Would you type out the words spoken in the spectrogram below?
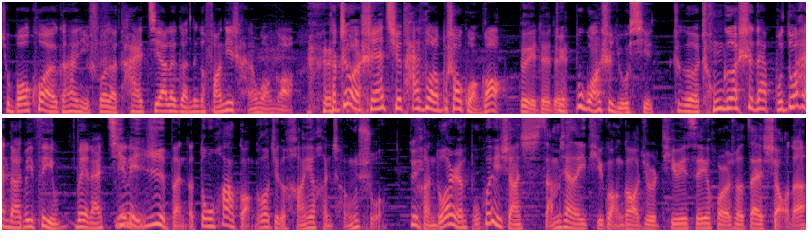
就包括刚才你说的，他还接了个那个房地产的广告。他这段时间其实他还做了不少广告，就对对对，不光是游戏，这个虫哥是在不断的为自己未来积因为累。日本的动画广告这个行业很成熟，对很多人不会像咱们现在一提广告就是 TVC 或者说再小的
